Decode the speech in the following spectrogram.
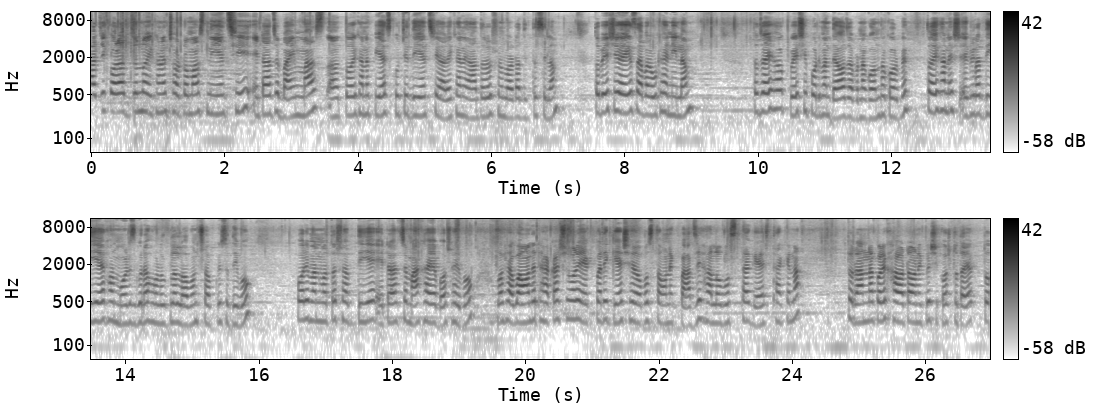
ভাজি করার জন্য এখানে ছোট মাছ নিয়েছি, এটা হচ্ছে বাইম মাছ তো এখানে পেঁয়াজ কুচি দিয়েছি আর এখানে আদা, রসুন বাটা দিতেছিলাম। তো বেশি হয়ে গেছে, আবার উঠাই নিলাম। তো যাই হোক, বেশি পরিমাণ দেওয়া যাবে না, গন্ধ করবে। তো এখানে এগুলো দিয়ে এখন মরিচ গুঁড়া, হলুদ গুঁড়া, লবণ সব কিছু দিব। পরিমাণ মতো সব দিয়ে এটা হচ্ছে মাখায় বসাইবো। বসাবো। আমাদের ঢাকা শহরে একবারে গ্যাসের অবস্থা অনেক বাজে হাল অবস্থা, গ্যাস থাকে না। তো রান্না করে খাওয়াটা অনেক বেশি কষ্টদায়ক। তো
